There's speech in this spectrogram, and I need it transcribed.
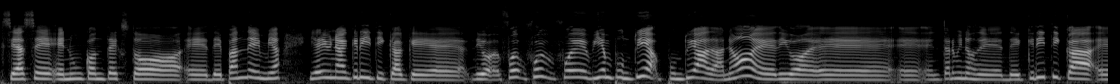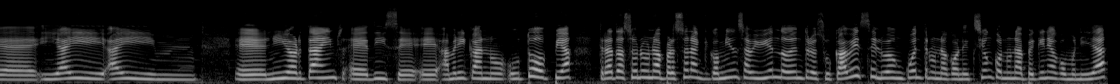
se hace en un contexto eh, de pandemia y hay una crítica que digo, fue, fue, fue bien puntuada, ¿no? digo, en términos de, de crítica y hay... hay mm, eh, New York Times eh, dice, eh, American Utopia trata sobre una persona que comienza viviendo dentro de su cabeza y luego encuentra una conexión con una pequeña comunidad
